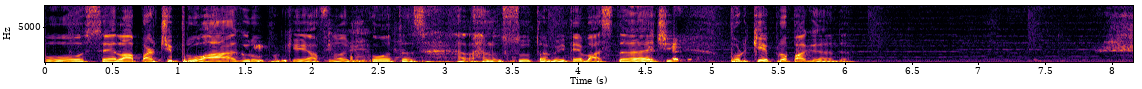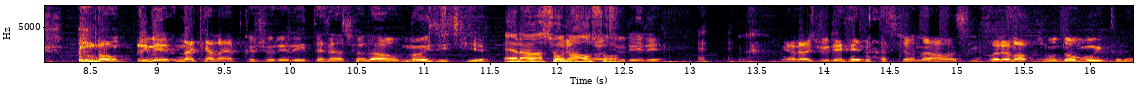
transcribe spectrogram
Ou sei lá, partir pro agro, porque afinal de contas lá no sul também tem bastante. Por que propaganda? Bom, primeiro, naquela época Jurerê Internacional não existia. Era nacional Era só. só. Jurerê. Era Jurerê Nacional, assim. Florianópolis mudou muito, né?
